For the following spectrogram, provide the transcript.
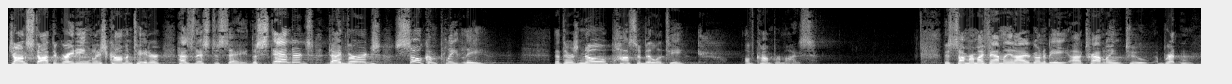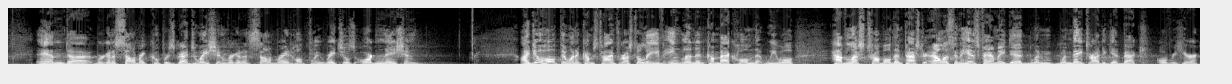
John Stott, the great English commentator, has this to say The standards diverge so completely that there's no possibility of compromise. This summer, my family and I are going to be uh, traveling to Britain. And uh, we're going to celebrate Cooper's graduation. We're going to celebrate, hopefully, Rachel's ordination. I do hope that when it comes time for us to leave England and come back home, that we will have less trouble than Pastor Ellis and his family did when, when they tried to get back over here.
